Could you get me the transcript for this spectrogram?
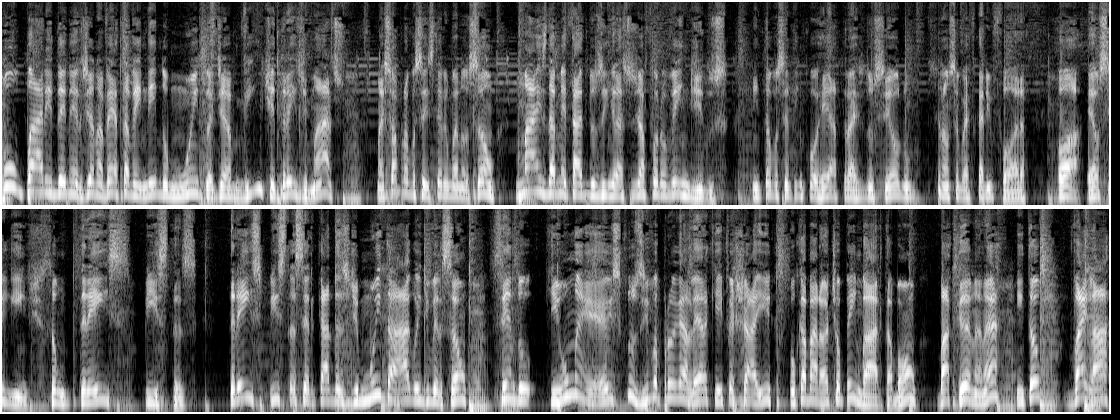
Pulpare da Energia na Véia tá vendendo muito, é dia 23 de março, mas só para vocês terem uma noção, mais da metade dos ingressos já foram vendidos. Então você tem que correr atrás do seu, não- senão você vai ficar de fora. Ó, é o seguinte, são três pistas. Três pistas cercadas de muita água e diversão, sendo que uma é exclusiva pra galera que fechar aí o camarote open bar, tá bom? Bacana, né? Então, vai lá,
